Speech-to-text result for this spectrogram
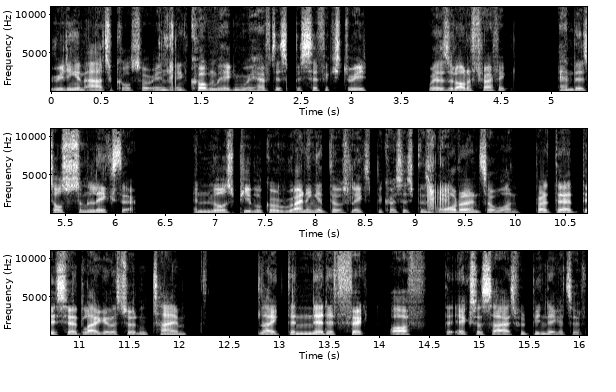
reading an article. So in, in Copenhagen, we have this specific street where there's a lot of traffic and there's also some lakes there. And most people go running at those lakes because there's mm-hmm. water and so on. But that they said like at a certain time, like the net effect of the exercise would be negative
